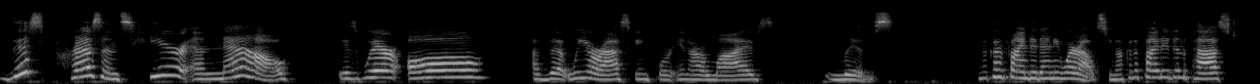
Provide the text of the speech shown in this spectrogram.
This presence here and now is where all that we are asking for in our lives lives you're not going to find it anywhere else. You're not going to find it in the past.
